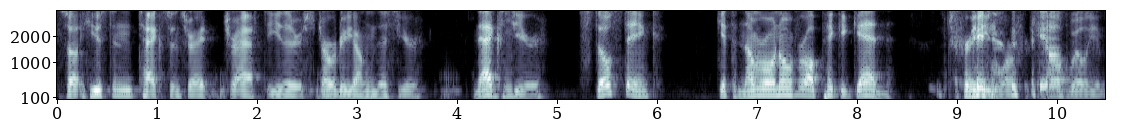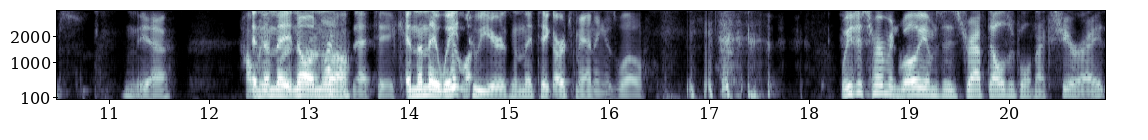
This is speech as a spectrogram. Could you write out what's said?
So Houston Texans, right? Draft either Stroud or Young this year. Next Mhm. year, still stink. Get the number one overall pick again. Trade. Bidding for Caleb Williams. yeah, How And many then they- first no, no, no. would that take? and then they wait two years, and they take Arch Manning as well. We determined Williams is draft eligible next year, right?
